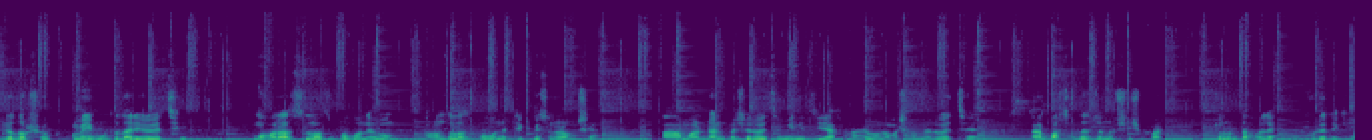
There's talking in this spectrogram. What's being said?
প্রিয় দর্শক, আমি এই মুহূর্তে দাঁড়িয়ে রয়েছি মহারাজ লজ ভবন এবং আনন্দ লজ ভবনের ঠিক পিছনের অংশে। আমার ডান পাশে রয়েছে মিনি চিড়িয়াখানা এবং আমার সামনে রয়েছে বাচ্চাদের জন্য শিশু পার্ক। চলুন তাহলে ঘুরে দেখি।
